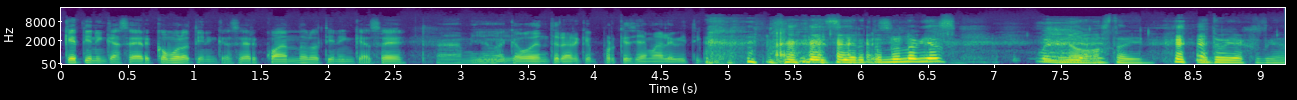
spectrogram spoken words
qué tienen que hacer, cómo lo tienen que hacer, cuándo lo tienen que hacer. ah, mira, me Y- acabo de enterar que por qué se llama Levítico. No es cierto, no lo habías... Bueno, ya, No. está bien. No te voy a juzgar.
